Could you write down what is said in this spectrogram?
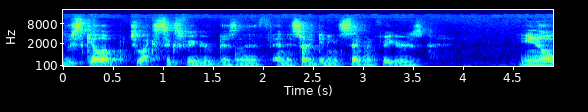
you scale up to like six figure business, and then started getting seven figures. You know,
